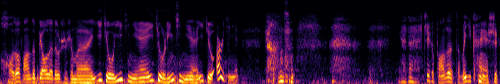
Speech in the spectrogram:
好多房子标的都是什么一九一几年、一九零几年、一九二几年 这样子。你看这这个房子怎么一看也是个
